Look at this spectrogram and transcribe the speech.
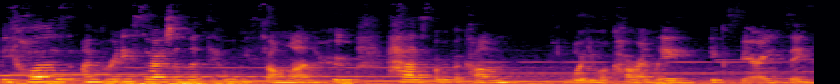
Because I'm pretty certain that there will be someone who has overcome what you are currently experiencing.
